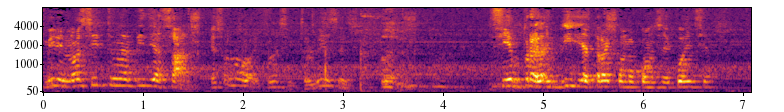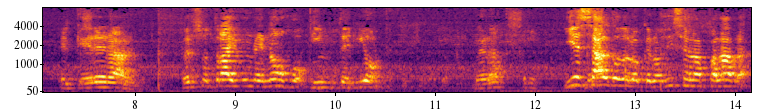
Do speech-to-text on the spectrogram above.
Miren, no existe una envidia sana. Eso no, no existe, olvídese eso. Siempre la envidia trae como consecuencia el querer algo. Pero eso trae un enojo interior. ¿Verdad? Y es algo de lo que nos dice la palabra.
